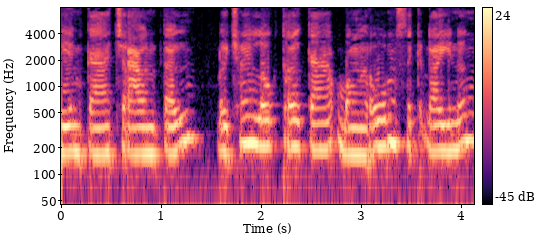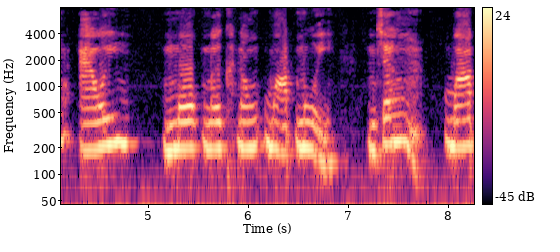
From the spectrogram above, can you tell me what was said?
មានការច្រើនទៅដូច្នេះលោកត្រូវការបង្រួមសេចក្តីនឹងឲ្យ មកនៅក្នុងបទមួយអញ្ចឹងបទ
